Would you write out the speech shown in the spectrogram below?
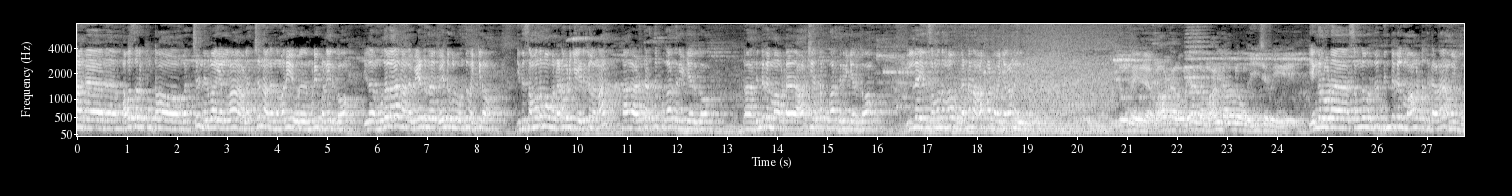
நாங்கள் அவசர கூட்டம் வச்சு நிர்வாகிகள்லாம் அழைச்சு நாங்கள் இந்த மாதிரி ஒரு முடிவு பண்ணியிருக்கோம். இதை முதலாக நாங்கள் வேண்டுதல் வேண்டுகோள் வந்து வைக்கிறோம். இது சம்மந்தமாக அவங்க நடவடிக்கை எடுக்கலைன்னா நாங்கள் அடுத்தடுத்து புகார் தெரிவிக்க இருக்கோம். திண்டுக்கல் மாவட்ட ஆட்சியர்கிட்ட புகார் தெரிவிக்க இருக்கோம் இல்லை இது சம்மந்தமாக ஒரு கண்டன ஆர்ப்பாட்டம் வைக்கலாம்னு இருக்கோம் இது வந்து மாவட்ட அளவுலையா இல்லை மாநில அளவில் உங்கள் இ சேவை எங்களோட சங்கம் வந்து திண்டுக்கல் மாவட்டத்துக்கான அமைப்பு.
